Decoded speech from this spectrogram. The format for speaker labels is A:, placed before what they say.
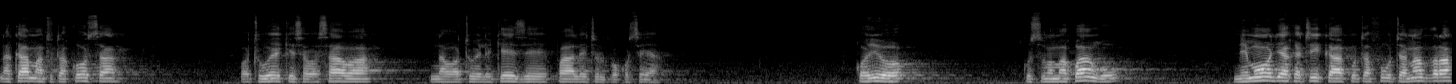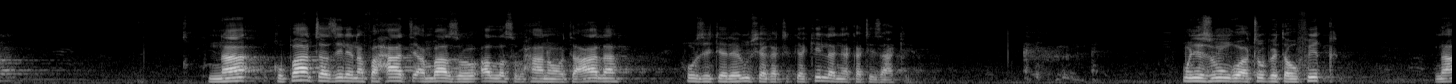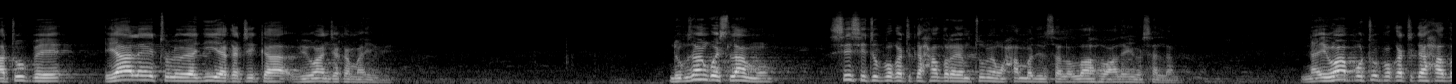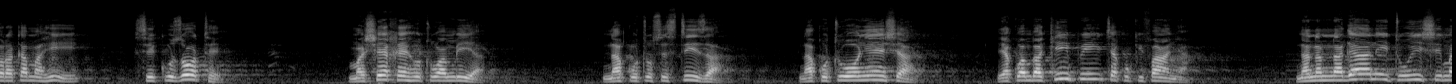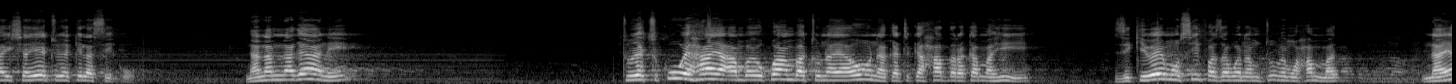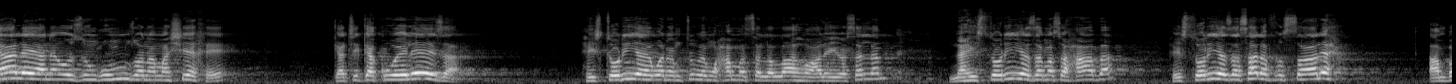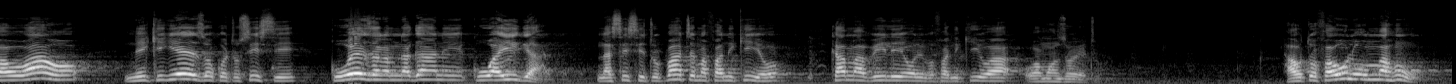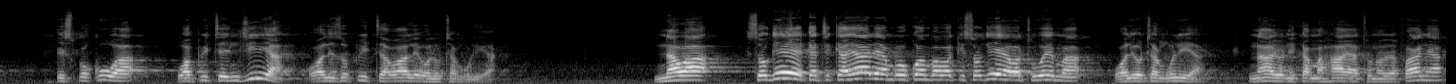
A: na kama tutakosa watuweke sawasawa na watuelekeze pale tulipokosea. Kwa hiyo kusimama kwangu ni moja katika kutafuta nadhra na kupata zile nafahati ambazo Allah subhanahu wa ta'ala huziteremsha katika kila nyakati zake. Mwenyezi Mungu atupe taufik na atupe yale tuliyoyajia katika viwanja kama hivi. Ndugu zangu Waislamu, sisi tupo katika hadhara ya Mtume Muhammadin sallallahu alaihi wasallam, na iwapo tupo katika hadhara kama hii, siku zote mashekhe hutuambia na kutusisitiza na kutuonyesha ya kwamba kipi cha kukifanya na namna gani tuishi maisha yetu ya kila siku na namna gani tuyachukue haya ambayo kwamba tunayaona katika hadhara kama hii zikiwemo sifa za bwana mtume Muhammad na yale yanayozungumzwa na mashekhe katika kueleza historia ya bwana mtume Muhammad sallallahu alaihi wasallam na historia za masahaba, historia za salafu salih ambao wao ni kigezo kwetu sisi kuweza namna gani kuwaiga na sisi tupate mafanikio kama vile walivyofanikiwa wa mwanzo wetu. Hautofaulu umma huu isipokuwa wapite njia walizopita wale waliotangulia, na wasogee katika yale ambayo kwamba wakisogea watu wema waliotangulia, nayo ni kama haya tunayoyafanya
